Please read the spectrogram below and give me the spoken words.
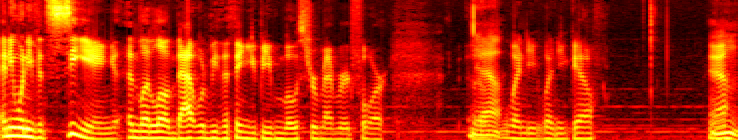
anyone even seeing, and let alone that would be the thing you'd be most remembered for. uh, Yeah. when you when you go. Yeah,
